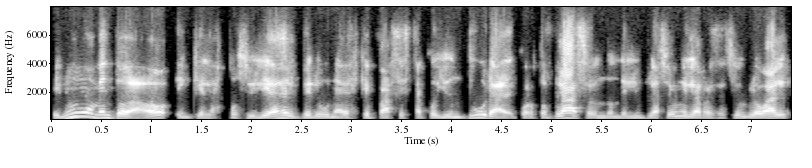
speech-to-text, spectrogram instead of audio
en un momento dado en que las posibilidades del Perú, una vez que pase esta coyuntura de corto plazo, en donde la inflación y la recesión global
